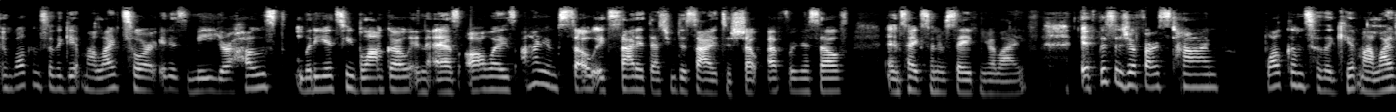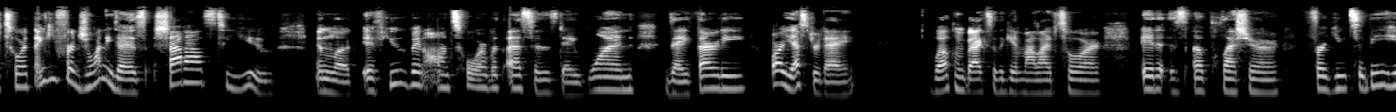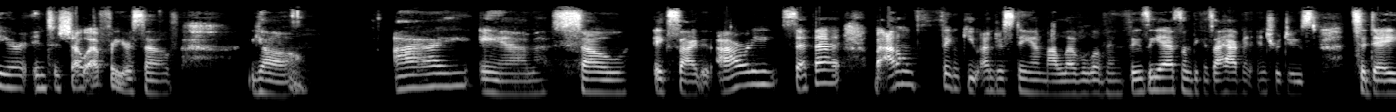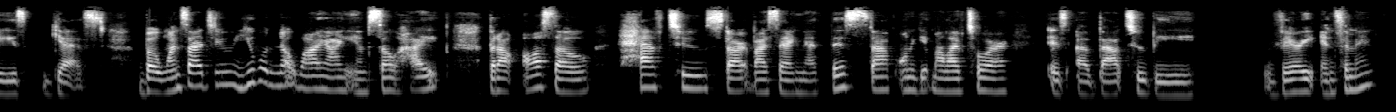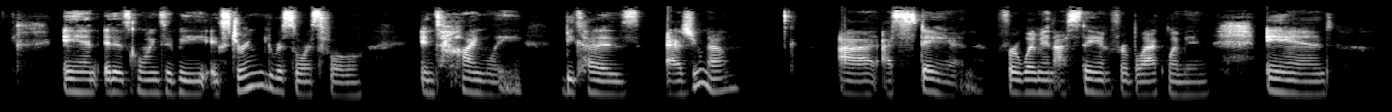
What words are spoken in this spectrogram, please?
And welcome to the Get My Life Tour. It is me, your host, Lydia T. Blanco. And as always, I am so excited that you decided to show up for yourself and take center stage in your life. If this is your first time, welcome to the Get My Life Tour. Thank you for joining us. Shout outs to you. And look, if you've been on tour with us since day one, day 30, or yesterday, welcome back to the Get My Life Tour. It is a pleasure for you to be here and to show up for yourself. Y'all, I am so excited. I already said that, but I don't think you understand my level of enthusiasm because I haven't introduced today's guest. But once I do, you will know why I am so hyped. But I also have to start by saying that this stop on a Get My Life tour is about to be very intimate and it is going to be extremely resourceful and timely because, as you know, I, I stand for women. I stand for Black women. And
